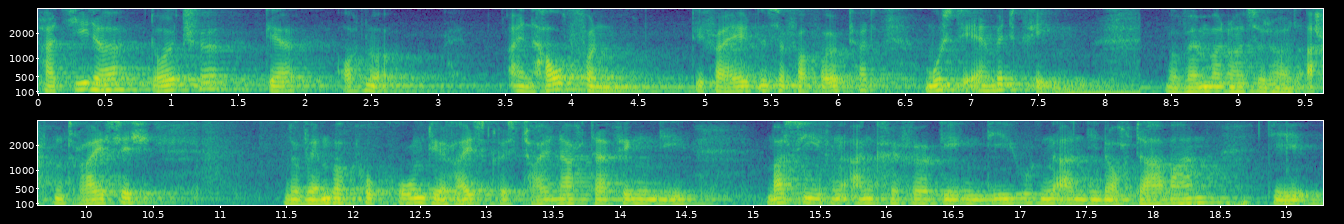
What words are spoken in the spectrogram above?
hat jeder Deutsche, der auch nur einen Hauch von die Verhältnisse verfolgt hat, musste er mitkriegen. November 1938 Novemberpogrom, die Reichskristallnacht, da fingen die massiven Angriffe gegen die Juden an, die noch da waren, die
